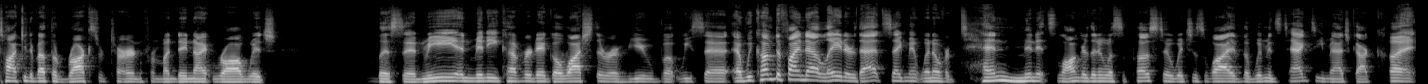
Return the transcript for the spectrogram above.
talking about the Rock's return from Monday Night Raw, which. Listen, me and Minnie covered it. Go watch the review, but we said, and we come to find out later that segment went over 10 minutes longer than it was supposed to, which is why the women's tag team match got cut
